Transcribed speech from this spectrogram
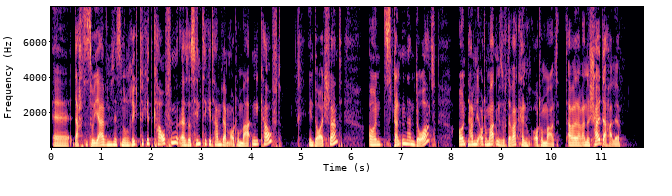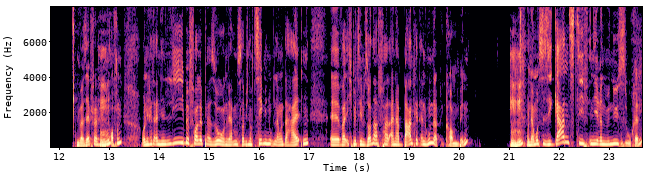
äh, dachte so, ja, wir müssen jetzt noch ein Rückticket kaufen. Also das Hinticket haben wir am Automaten gekauft in Deutschland und standen dann dort und haben die Automaten gesucht. Da war kein Automat, aber da war eine Schalterhalle. Die war selbstverständlich mhm. offen und ich hatte eine liebevolle Person. Wir haben uns, glaube ich, noch zehn Minuten lang unterhalten, äh, weil ich mit dem Sonderfall einer Bahncard 100 gekommen bin. Mhm. Und da musste sie ganz tief in ihren Menüs suchen.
